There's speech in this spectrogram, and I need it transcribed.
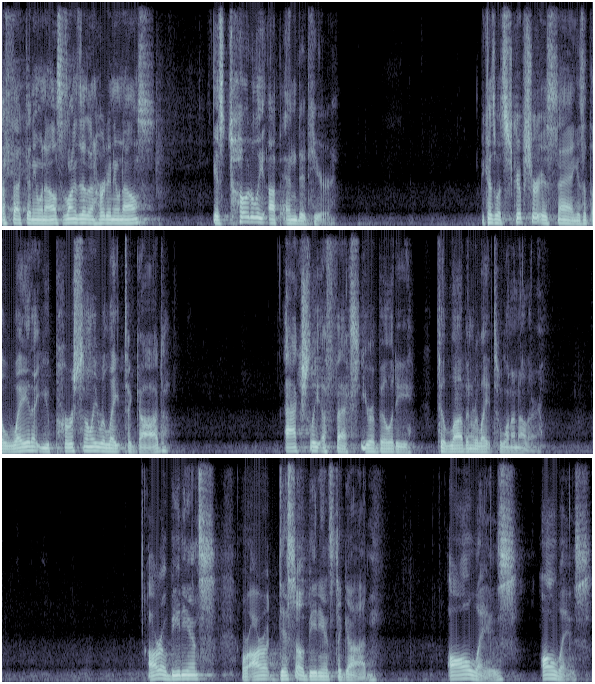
affect anyone else, as long as it doesn't hurt anyone else, is totally upended here. Because what Scripture is saying is that the way that you personally relate to God actually affects your ability to love and relate to one another. Our obedience or our disobedience to God always, always,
